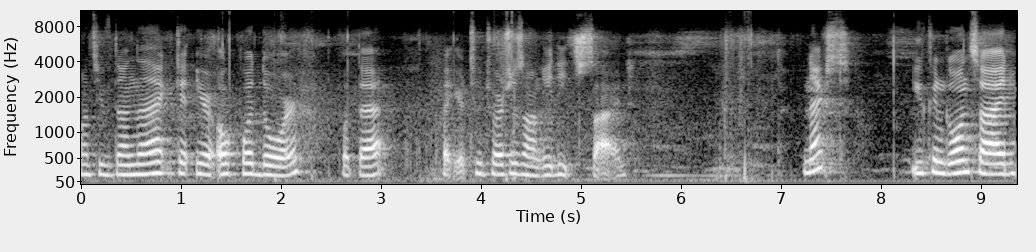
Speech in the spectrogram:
Once you've done that, get your wood door, put that, put your two torches on each side. Next, you can go inside.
